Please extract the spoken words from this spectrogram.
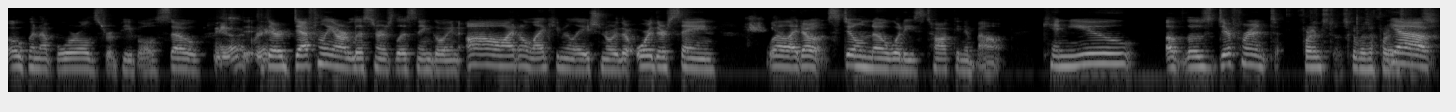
open up worlds for people. So Yeah, there definitely are listeners listening going, "Oh, I don't like humiliation," or they're or they're saying, "Well, I don't still know what he's talking about." Can you of those different for instance, give us a for yeah instance.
